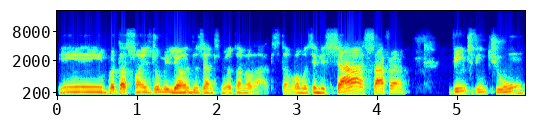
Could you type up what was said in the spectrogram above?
e importações de 1 milhão e 200 mil toneladas. Então, vamos iniciar a safra 2021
